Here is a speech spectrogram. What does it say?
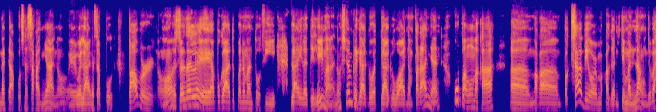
nag-akusa sa kanya 'no, eh, wala na sa po power 'no. So dahil, eh, abogado pa naman 'to si Laila De Lima 'no, siyempre gagawa't gagawa ng paraan 'yan upang maka, ah, makapagsabi or makaganti man lang 'di ba?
